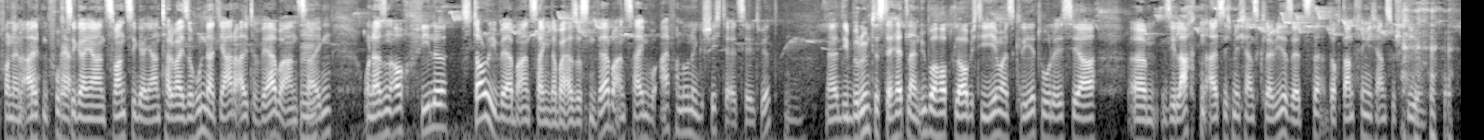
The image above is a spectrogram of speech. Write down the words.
von den alten 50er Jahren, 20er Jahren, teilweise 100 Jahre alte Werbeanzeigen. Mhm. Und da sind auch viele Story-Werbeanzeigen dabei. Also es sind Werbeanzeigen, wo einfach nur eine Geschichte erzählt wird. Mhm. Die berühmteste Headline überhaupt, glaube ich, die jemals kreiert wurde, ist ja, ähm, sie lachten, als ich mich ans Klavier setzte, doch dann fing ich an zu spielen.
